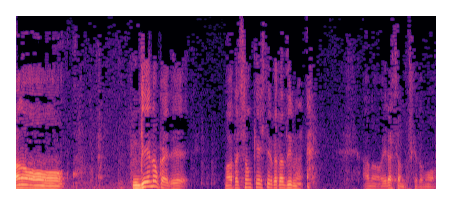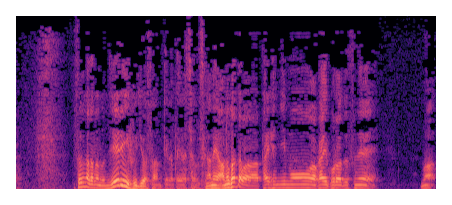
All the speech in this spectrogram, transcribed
あのー、芸能界で、まあ、私尊敬している方随分、あの、いらっしゃるんですけども、その中のジェリー藤尾さんという方いらっしゃるんですがね、あの方は大変にもう若い頃はですね、まあ、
